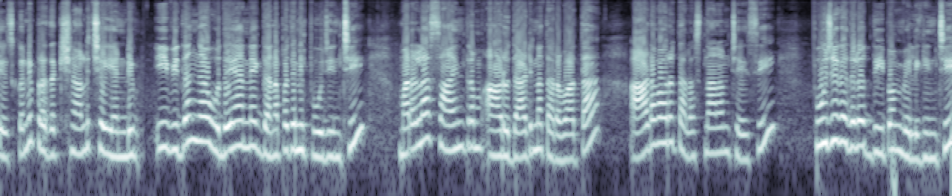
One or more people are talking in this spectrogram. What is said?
చేసుకొని ప్రదక్షిణాలు చేయండి. ఈ విధంగా ఉదయాన్నే గణపతిని పూజించి మరలా సాయంత్రం ఆరు దాటిన తర్వాత ఆడవారు తలస్నానం చేసి పూజ గదిలో దీపం వెలిగించి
